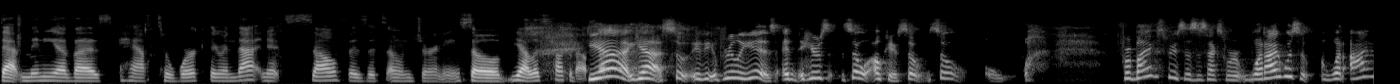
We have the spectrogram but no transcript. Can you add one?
that many of us have to work through and that in itself is its own journey so yeah let's talk about yeah that. yeah so it, it, really is and here's so okay so so from my experience as a sex worker what i was what i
